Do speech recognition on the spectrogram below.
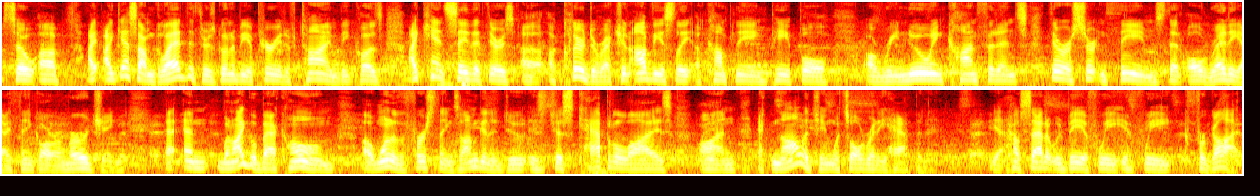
So uh, I, I, guess I'm glad that there's going to be a period of time because I can't say that there's a, a clear direction. Obviously, accompanying people, uh, renewing confidence. There are certain themes that already I think are emerging. And when I go back home, uh, one of the first things I'm going to do is just capitalize on acknowledging what's already happening. Yeah, how sad it would be if we if we forgot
